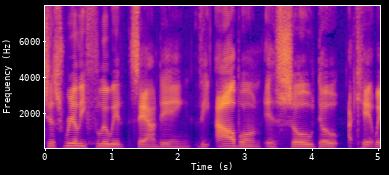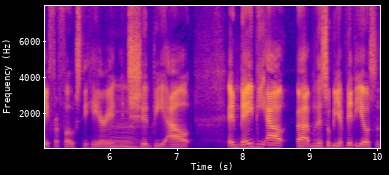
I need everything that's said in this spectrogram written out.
just really fluid sounding. The album is so dope. I can't wait for folks to hear it. It should be out. It may be out. Um, this will be a video, so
